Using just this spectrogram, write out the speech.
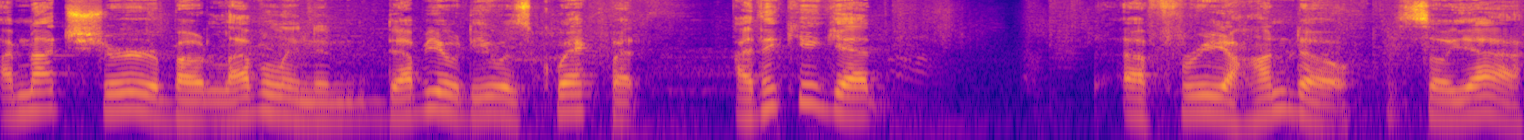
I'm not sure about leveling, and WOD was quick, but I think you get a free hundo. So yeah.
